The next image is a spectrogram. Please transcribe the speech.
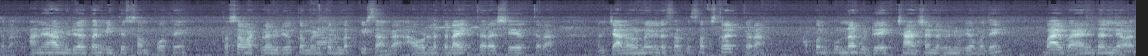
चला आणि हा व्हिडिओ आता मी इथे संपवते. कसा वाटला व्हिडिओ कमेंट करून नक्की सांगा. आवडला तर लाईक करा शेअर करा. आणि चॅनलवर नवीन असाल तर सबस्क्राईब करा. आपण पुन्हा भेटूया एक छानशा नवीन व्हिडिओमध्ये बाय बाय आणि धन्यवाद.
